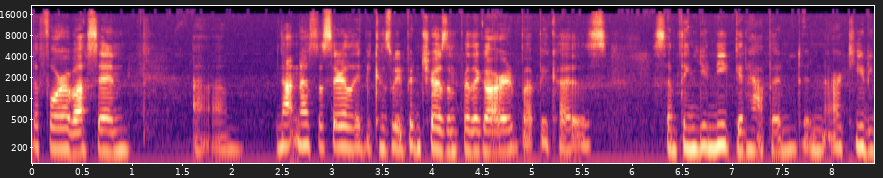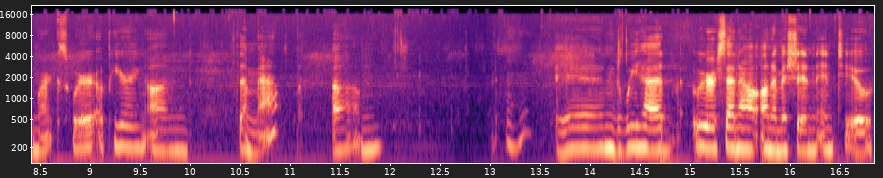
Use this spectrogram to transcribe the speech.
the four of us in, um, not necessarily because we'd been chosen for the guard, but because something unique had happened, and our cutie marks were appearing on the map. Um, and we had we were sent out on a mission into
